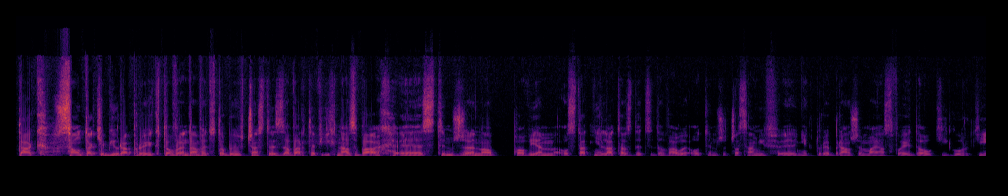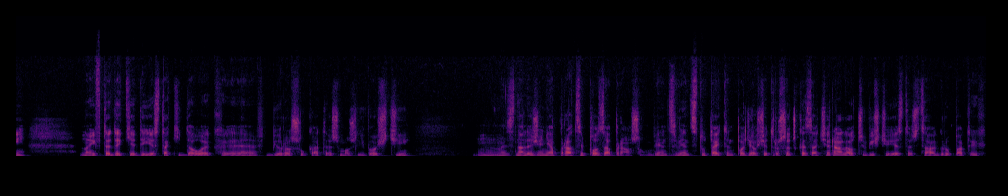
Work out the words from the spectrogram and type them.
Tak, są takie biura projektowe, nawet to by często jest zawarte w ich nazwach, e, z tym, że no powiem, ostatnie lata zdecydowały o tym, że czasami w, e, niektóre branże mają swoje dołki, górki. No i wtedy, kiedy jest taki dołek, e, biuro szuka też możliwości mm, znalezienia pracy poza branżą. Więc, więc tutaj ten podział się troszeczkę zaciera, ale oczywiście jest też cała grupa tych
